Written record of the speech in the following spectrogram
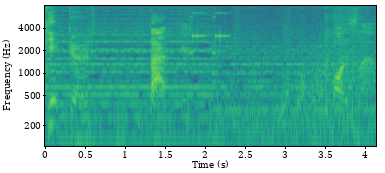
Get good. Bad kid. Body slam.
